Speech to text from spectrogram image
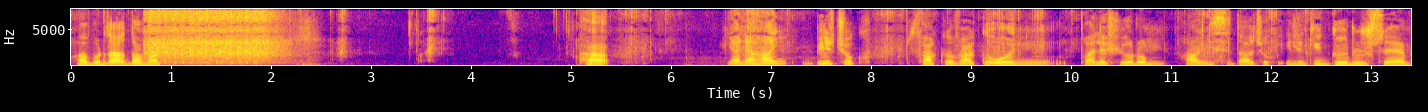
Ha burada adam var. Ha. Yani hangi birçok farklı farklı oyun paylaşıyorum. Hangisi daha çok ilgi görürse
